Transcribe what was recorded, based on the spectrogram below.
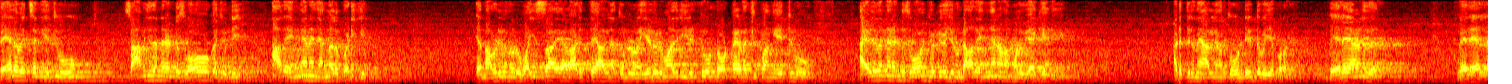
വേല വെച്ചങ്ങ് ഏറ്റുപോകും. സ്വാമിജി തന്നെ രണ്ട് ശ്ലോകമൊക്കെ ചൊല്ലി അതെങ്ങനെ ഞങ്ങൾ പഠിക്കും? എന്ന് അവിടെ ഇരുന്ന് ഒരു വയസ്സായ ആൾ അടുത്ത ആളിനെ തൊണ്ടിടണം അയാൾ ഒരുമാതിരി ഇരുട്ടുകൊണ്ട് ഓട്ടയുടെ ഇപ്പം അങ്ങ് ഏറ്റുപോകും. അയാൾ തന്നെ രണ്ട് ശ്ലോകം ചൊല്ലി വെച്ചിട്ടുണ്ട് അതെങ്ങനെ നമ്മൾ വ്യാഖ്യാനിക്കും? അടുത്തിരുന്ന ആളിനെ ഒന്ന് തോണ്ടിയിട്ട് പയ്യെ പറഞ്ഞു വേലയാണിത്. വേലയല്ല.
